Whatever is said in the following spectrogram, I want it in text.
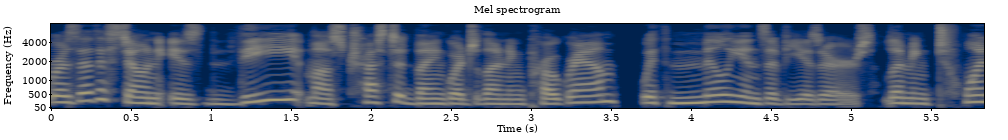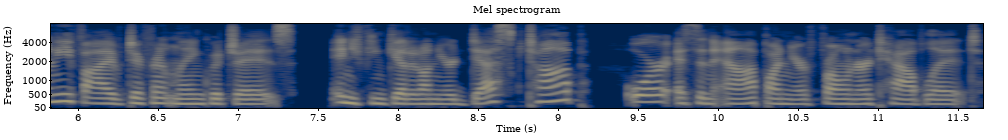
Rosetta Stone is the most trusted language learning program with millions of users learning 25 different languages, and you can get it on your desktop or as an app on your phone or tablet.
